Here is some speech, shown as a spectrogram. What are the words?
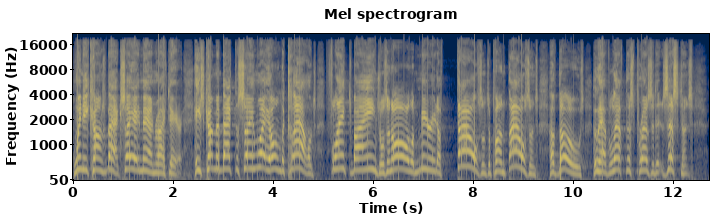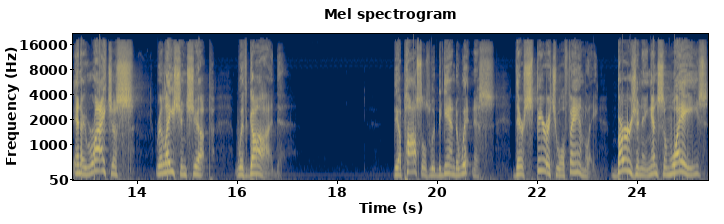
when he comes back. Say amen right there. He's coming back the same way on the clouds, flanked by angels and all the myriad of thousands upon thousands of those who have left this present existence in a righteous relationship with God. The apostles would begin to witness their spiritual family burgeoning in some ways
